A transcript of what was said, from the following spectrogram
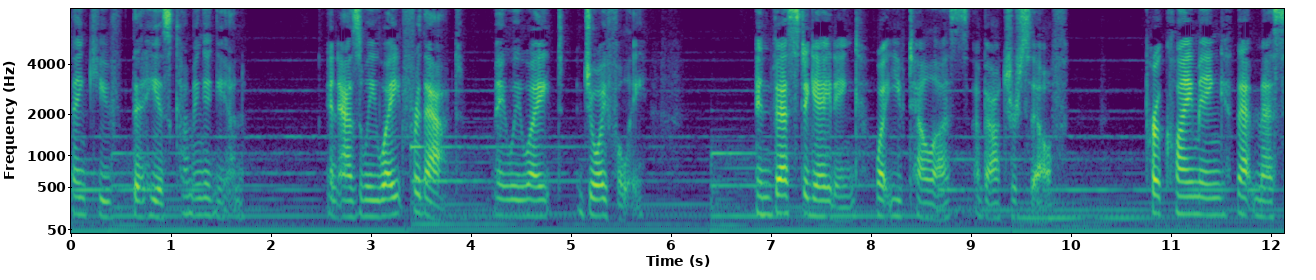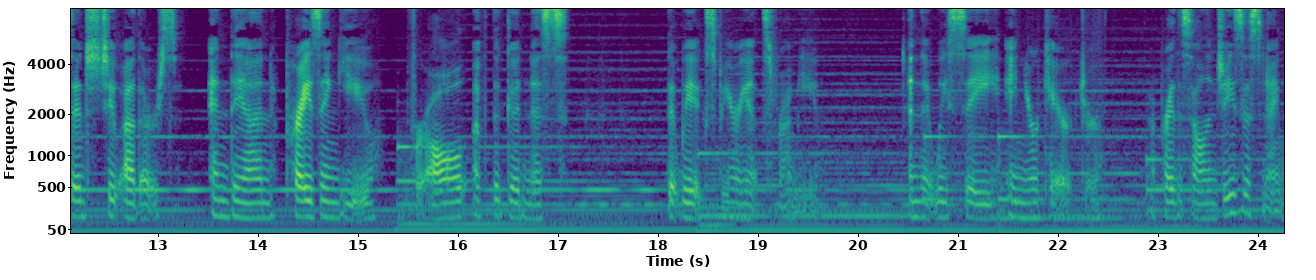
thank you that He is coming again. And as we wait for that, may we wait joyfully investigating what you tell us about yourself, proclaiming that message to others, and then praising you for all of the goodness that we experience from you and that we see in your character. I pray this all in Jesus' name.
